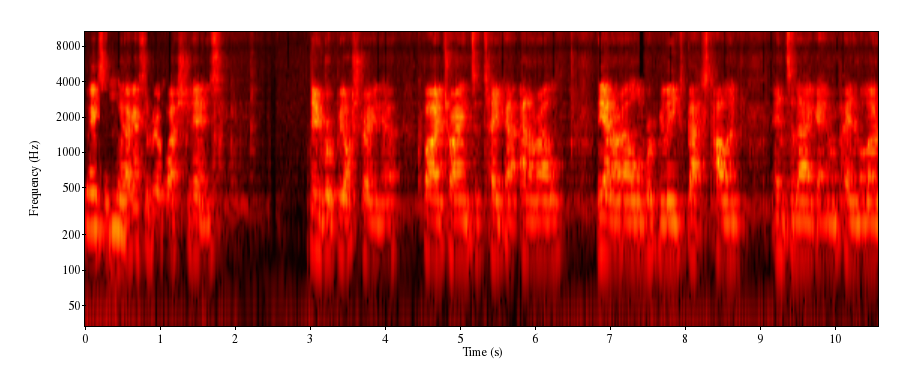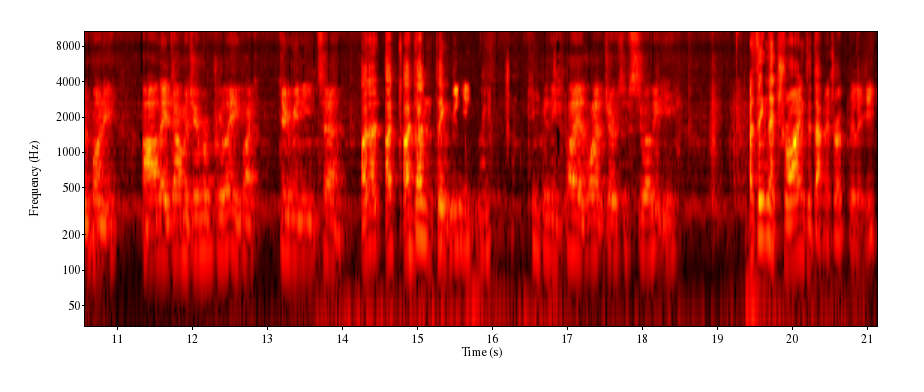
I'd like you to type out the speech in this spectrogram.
basically, I guess the real question is: Do Rugby Australia, by trying to take out NRL, the NRL or Rugby League's best talent into their game and pay them a load of money, are they damaging Rugby League? Like, do we need to? I don't. I, I don't Do think. we need to be keeping these players like Joseph Suaalii? I think they're trying to damage rugby league,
